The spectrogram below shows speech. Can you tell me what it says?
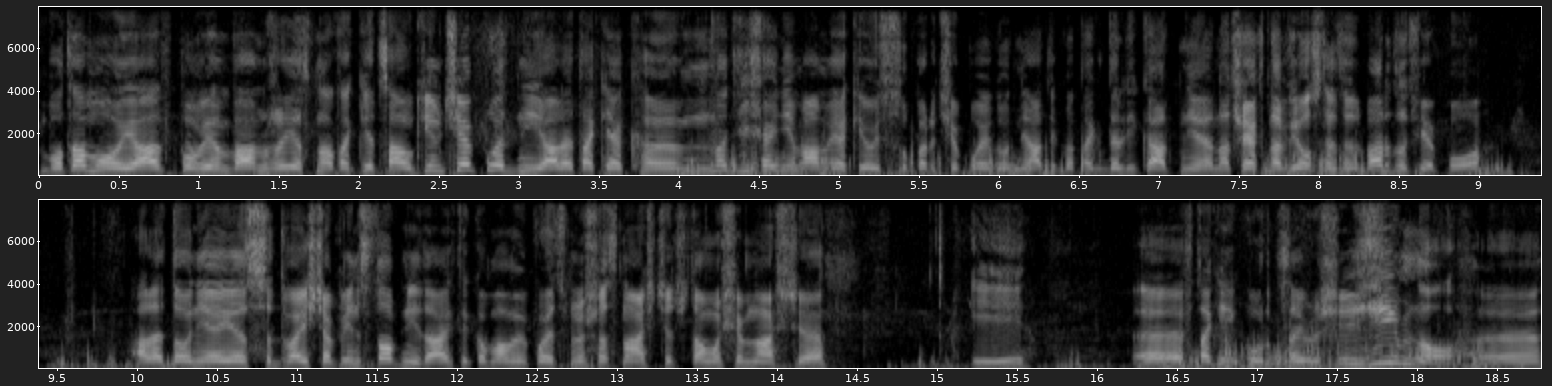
Bo ta moja, powiem Wam, że jest na takie całkiem ciepłe dni, ale tak jak em, no dzisiaj nie mamy jakiegoś super ciepłego dnia, tylko tak delikatnie. Znaczy jak na wiosnę to jest bardzo ciepło, ale to nie jest 25 stopni, tak? Tylko mamy powiedzmy 16 czy tam 18 i e, w takiej kurtce już jest zimno. E,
